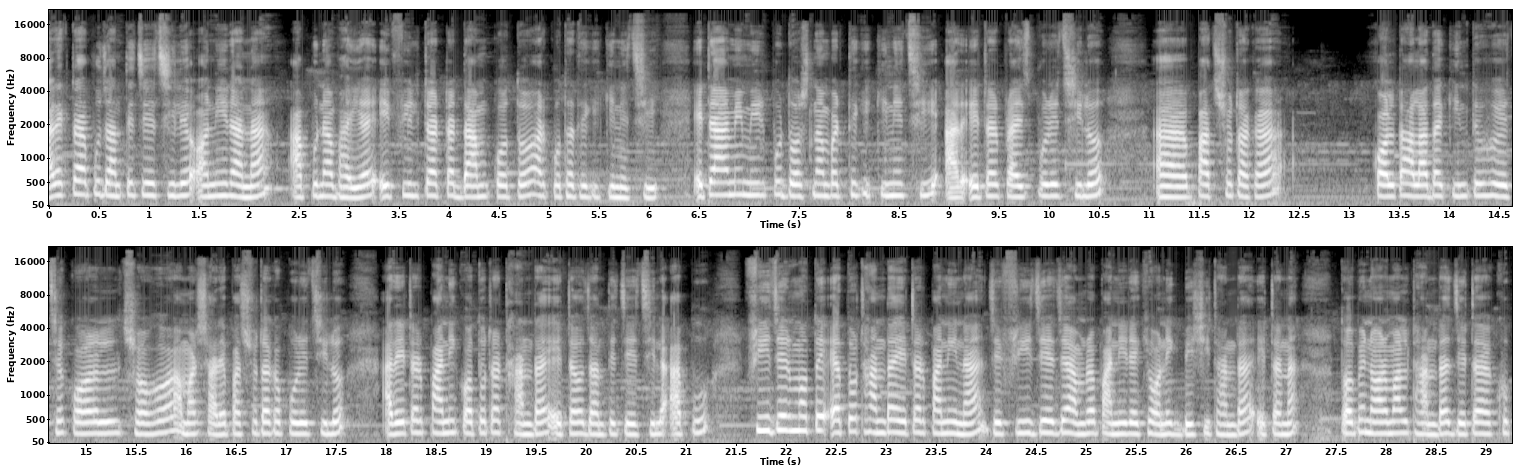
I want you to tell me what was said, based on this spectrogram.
আরেকটা আপু জানতে চেয়েছিলে অনিরানা আপুনা ভাইয়া, এই ফিল্টারটার দাম কত আর কোথা থেকে কিনেছি? এটা আমি মিরপুর দশ নাম্বার থেকে কিনেছি আর এটার প্রাইস পড়েছিল পাঁচশো টাকা কলটা আলাদা কিনতে হয়েছে। কল সহ আমার সাড়ে পাঁচশো টাকা পড়েছিল। আর এটার পানি কতটা ঠান্ডা এটাও জানতে চেয়েছিল। আপু, ফ্রিজের মতো এত ঠান্ডা এটার পানি না যে ফ্রিজে যে আমরা পানি রেখে অনেক বেশি ঠান্ডা, এটা না। তবে নর্মাল ঠান্ডা যেটা খুব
